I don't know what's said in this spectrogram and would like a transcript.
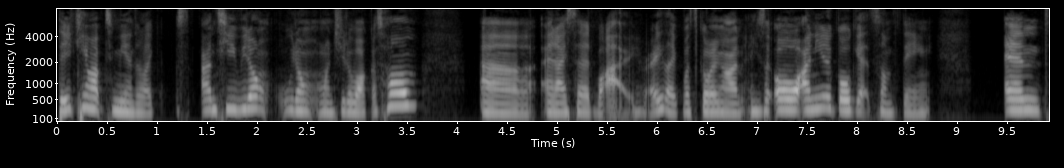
they came up to me and they're like, "Auntie, we don't, we don't want you to walk us home." Uh, and I said, "Why? Right? Like, what's going on?" And he's like, "Oh, I need to go get something." And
